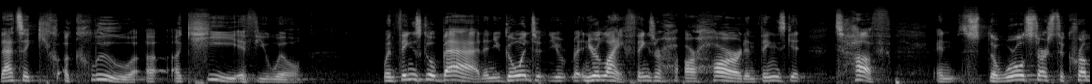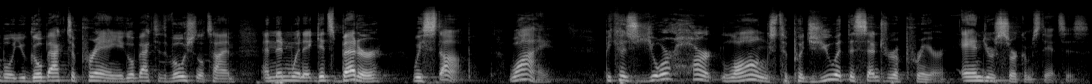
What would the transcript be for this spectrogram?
that's a, a clue, a, a key, if you will, when things go bad and you go into your, in your life, things are, are hard and things get tough and the world starts to crumble, you go back to praying, you go back to devotional time, and then when it gets better, we stop. Why? Because your heart longs to put you at the center of prayer and your circumstances.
